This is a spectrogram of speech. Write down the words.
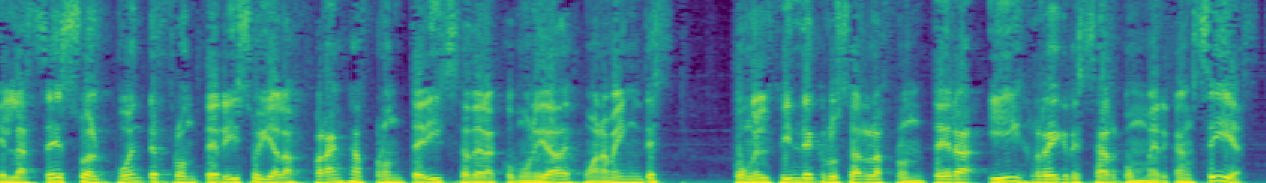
el acceso al puente fronterizo y a la franja fronteriza de la comunidad de Juana Méndez con el fin de cruzar la frontera y regresar con mercancías.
